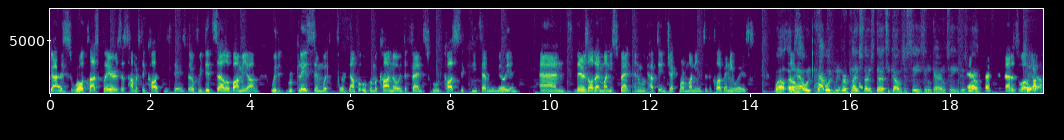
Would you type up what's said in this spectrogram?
guys, world class players, that's how much they cost these days. So if we did sell Aubameyang, we'd replace him with, for example, Upamecano in defense, who would cost 60, 70 million. And there's all that money spent, and we would have to inject more money into the club, anyways. Well, So- and how would how would we replace those thirty goals a season guaranteed as Yeah, well? that, that as well. See, yeah.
